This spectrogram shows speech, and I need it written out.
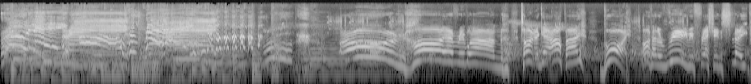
Roley! Oh, hi everyone! Time to get up, eh? Boy, I've had a really refreshing sleep.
